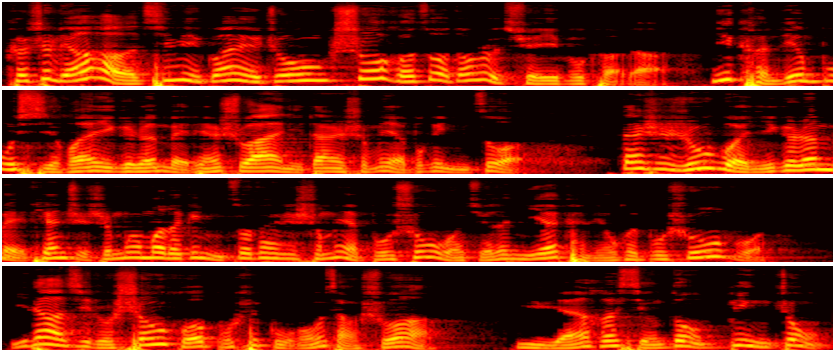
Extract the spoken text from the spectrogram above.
可是良好的亲密关系中，说和做都是缺一不可的。你肯定不喜欢一个人每天说爱你，但是什么也不给你做。但是如果一个人每天只是默默的给你做，但是什么也不说，我觉得你也肯定会不舒服。一定要记住，生活不是古龙小说，语言和行动并重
